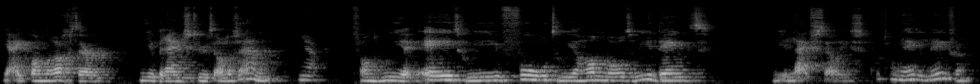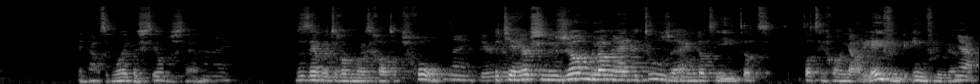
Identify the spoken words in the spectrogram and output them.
ja, ik kwam erachter, je brein stuurt alles aan. Ja. Van hoe je eet, hoe je je voelt, hoe je handelt, hoe je denkt, hoe je lifestyle is. Kortom, je hele leven. En daar had ik nooit bij stilgestaan. Nee. Dat hebben we toch ook nooit gehad op school. Nee, dat je hersenen zo'n belangrijke tool zijn, dat die, dat, dat die gewoon jouw leven beïnvloeden. Ja,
